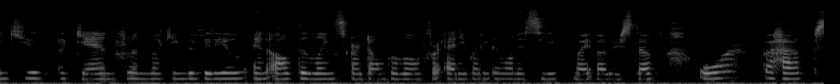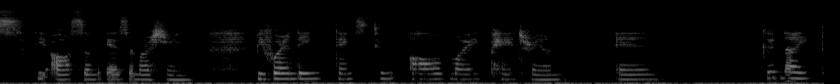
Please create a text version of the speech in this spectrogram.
Thank you again for unlocking the video and all the links are down below for anybody that want to see my other stuff or perhaps the awesome ASMR stream. Before ending, thanks to all my Patreon and good night.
